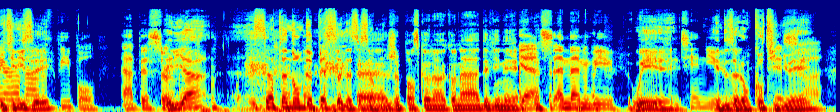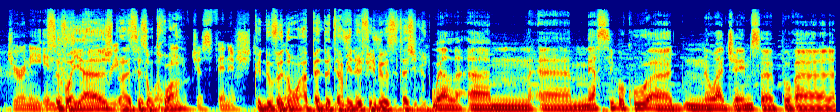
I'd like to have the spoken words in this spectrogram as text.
utiliser Il y a un certain nombre de personnes à ce euh, Je pense qu'on a, qu'on a deviné. oui, et, nous allons continuer uh, ce voyage dans la saison 3 que nous venons à peine de terminer de filmer aux États-Unis. Well, um, uh, merci beaucoup uh, Noah James pour uh,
